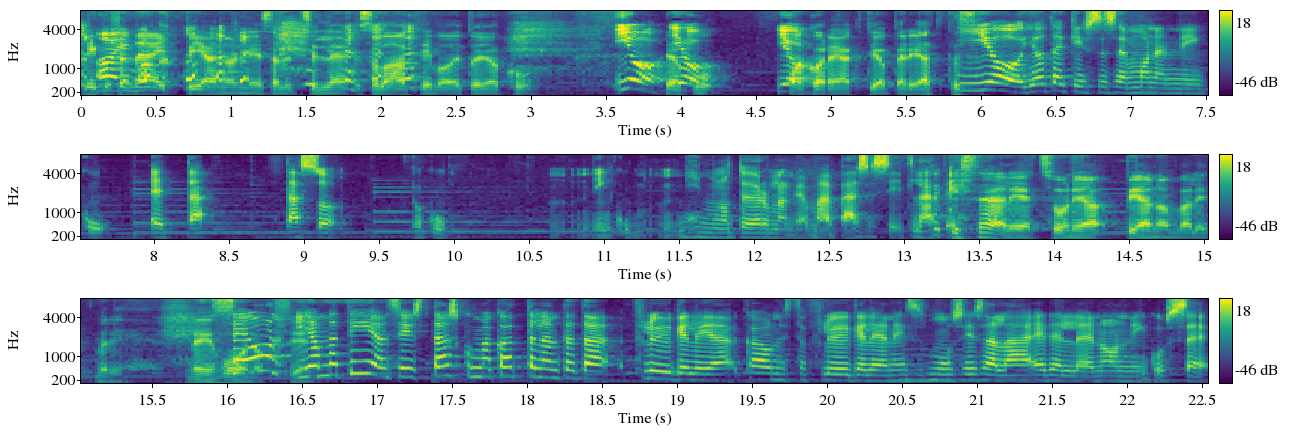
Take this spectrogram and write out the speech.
Eli kun sä näit pianon, niin sä olit sille, sulla aktivoitu joku, Joo, joku joo, joo. pakoreaktio periaatteessa. Joo, jotenkin se semmoinen, niin kuin, että tässä on joku, niin kuin, mihin mä oon törmännyt ja mä en pääse siitä läpi. Teki sääli, että sun ja pianon välit meni niin Se huonoksi. on, ja mä tiedän siis, tässä kun mä katselen tätä flyygeliä, kaunista flyygeliä, niin siis mun sisällä edelleen on niinku se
